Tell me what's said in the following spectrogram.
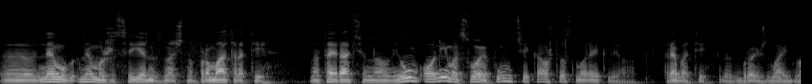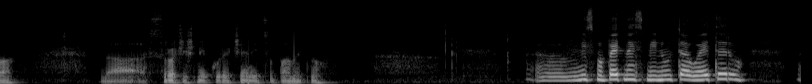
E, ne, ne može se jednoznačno promatrati na taj racionalni um. On ima svoje funkcije, kao što smo rekli. Ono, treba ti da zbrojiš dva i dva, da sročiš neku rečenicu pametnu. E, mi smo 15 minuta u eteru. E,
